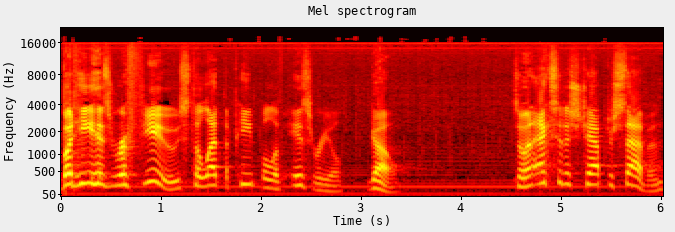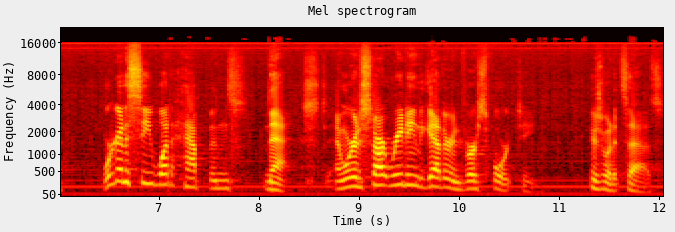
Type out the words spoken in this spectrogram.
but he has refused to let the people of Israel go. So in Exodus chapter 7, we're going to see what happens next. And we're going to start reading together in verse 14. Here's what it says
